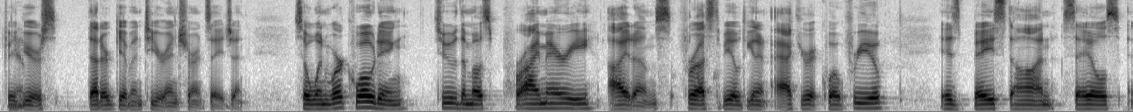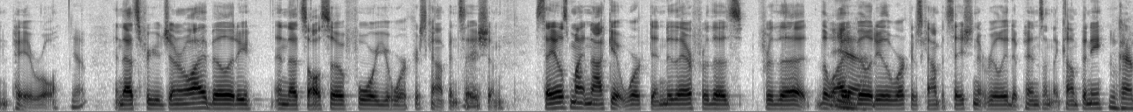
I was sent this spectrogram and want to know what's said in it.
figures that are given to your insurance agent. So when we're quoting, two of the most primary items for us to be able to get an accurate quote for you is based on sales and payroll Yep. and that's for your general liability, and that's also for your workers' compensation. Sales might not get worked into there for those for the the Yeah. liability of the workers' compensation. It really depends on the company, Okay.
